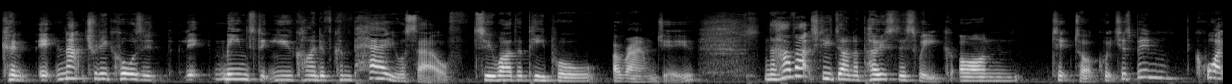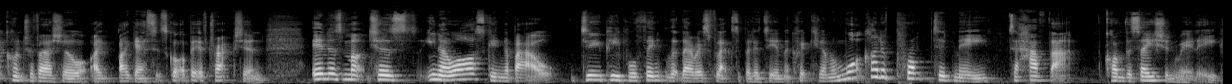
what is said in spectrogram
Can, it naturally causes it means that you kind of compare yourself to other people around you. And I have actually done a post this week on TikTok, which has been quite controversial, I, I guess. It's got a bit of traction in as much as, you know, asking about do people think that there is flexibility in the curriculum? And what kind of prompted me to have that conversation really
